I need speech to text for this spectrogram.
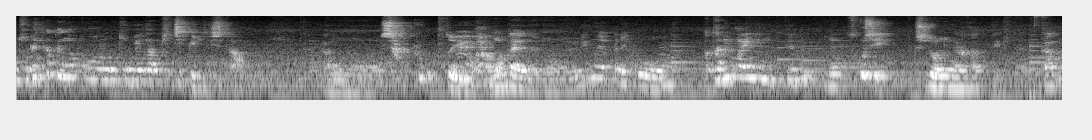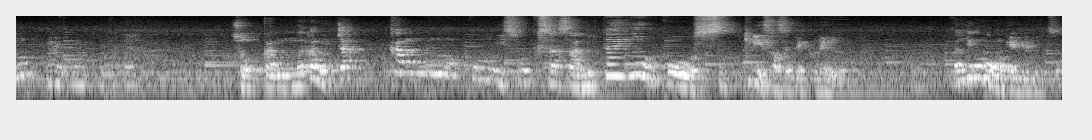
取れたてのこうトゲがピチピチしたあのシャクッという歯応えというものよりもやっぱりこう、当たり前に塗ってる少し白みがかってきたイカの食感の中に若干のこう磯臭さみたいのをこうすっきりさせてくれる。感じがこのケビルツ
